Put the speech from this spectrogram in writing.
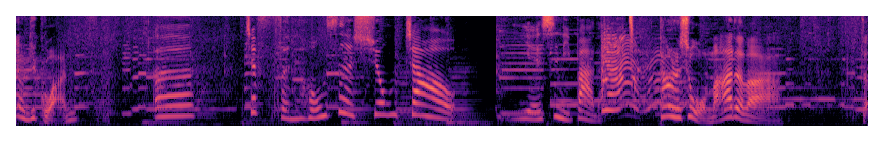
要你管？呃，这粉红色胸罩也是你爸的？当然是我妈的啦。他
